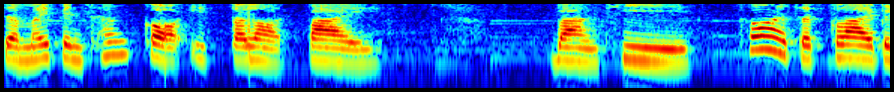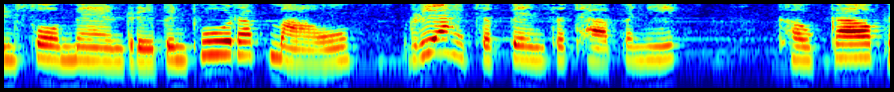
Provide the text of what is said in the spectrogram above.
จะไม่เป็นช่างก่ออิฐตลอดไป บางทีเขาอาจจะกลายเป็นโฟร์แมนหรือเป็นผู้รับเหมา หรืออาจจะเป็นสถาปนิก เขาก้าวไป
